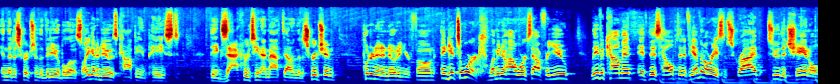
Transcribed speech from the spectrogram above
in the description of the video below. So all you gotta do is copy and paste the exact routine I mapped out in the description, put it in a note in your phone, and get to work. Let me know how it works out for you. Leave a comment if this helped, and if you haven't already subscribed to the channel,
